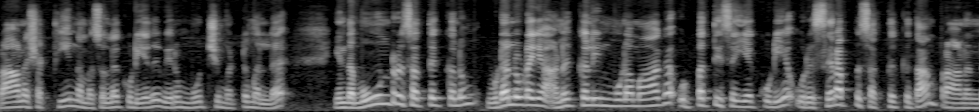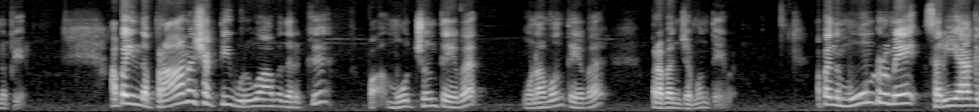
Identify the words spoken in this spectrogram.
பிராணசக்தின்னு நம்ம சொல்லக்கூடியது வெறும் மூச்சு மட்டுமல்ல இந்த மூன்று சத்துக்களும் உடலுடைய அணுக்களின் மூலமாக உற்பத்தி செய்யக்கூடிய ஒரு சிறப்பு சத்துக்கு தான் பிராணன்னு பேர். அப்போ இந்த பிராணசக்தி உருவாவதற்கு மூச்சும் தேவை உணவும் தேவை பிரபஞ்சமும் தேவை. அப்போ இந்த மூன்றுமே சரியாக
